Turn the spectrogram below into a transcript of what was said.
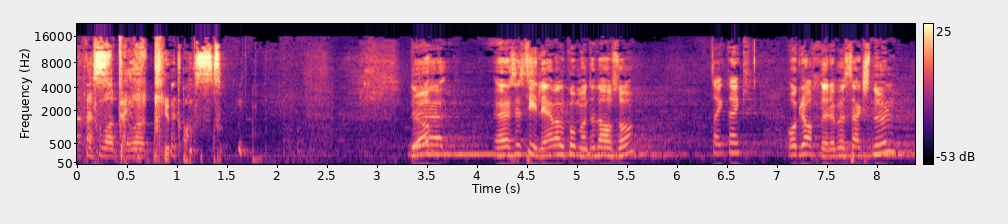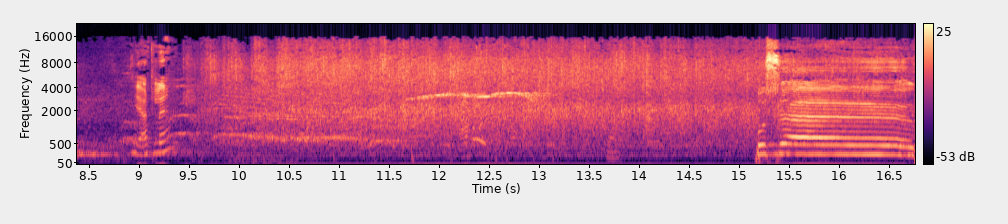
Steikit, ass. Du, eh, Cecilie, velkommen til deg også. Takk, takk. Og gratulerer med 6-0. Hjertelig. Hvordan, eh,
